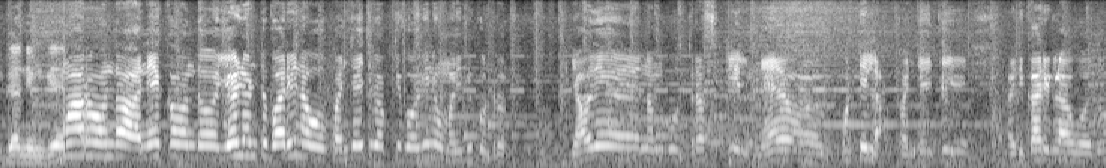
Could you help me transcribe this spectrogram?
ಈಗ ನಿಮಗೆ ಸುಮಾರು ಒಂದು ಅನೇಕ ಒಂದು ಏಳೆಂಟು ಬಾರಿ ನಾವು ಪಂಚಾಯತಿ ವ್ಯಾಪ್ತಿಗೆ ಹೋಗಿ ನಾವು ಮನವಿ ಕೊಟ್ಟಿರೋದು. ಯಾವುದೇ ನಮಗೂ ಉತ್ತರ ಸಿಕ್ಕಲಿಲ್ಲ ನ್ಯಾಯ ಕೊಟ್ಟಿಲ್ಲ. ಪಂಚಾಯತಿ ಅಧಿಕಾರಿಗಳಾಗ್ಬೋದು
